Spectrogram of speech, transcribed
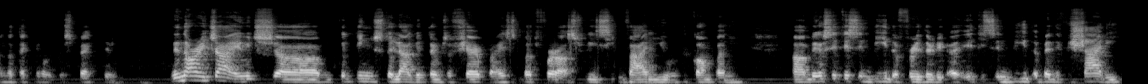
on a technical perspective. Then RHI, which um, continues to lag in terms of share price, but for us, we see value in the company uh, because it is indeed a further, uh, it is indeed a beneficiary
